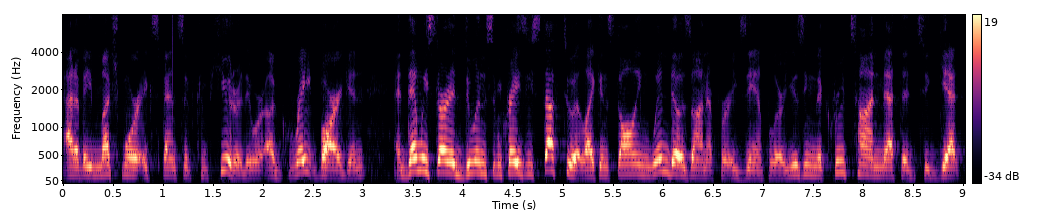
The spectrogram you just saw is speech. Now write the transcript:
out of a much more expensive computer. They were a great bargain. And then we started doing some crazy stuff to it, like installing Windows on it, for example, or using the crouton method to get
